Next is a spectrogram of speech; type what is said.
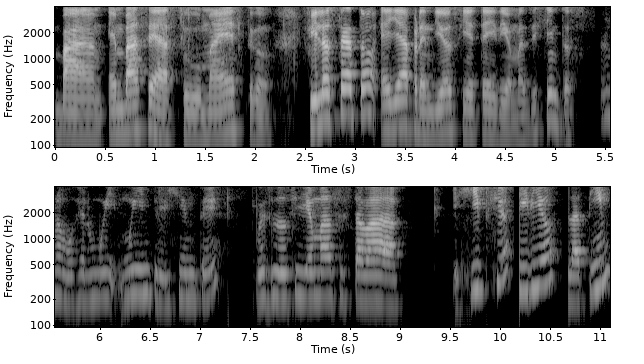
va, en base a su maestro Filostrato, ella aprendió siete idiomas distintos. Una mujer muy, muy inteligente. Pues los idiomas estaba egipcio, sirio, latín.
